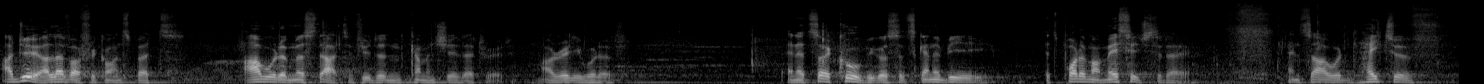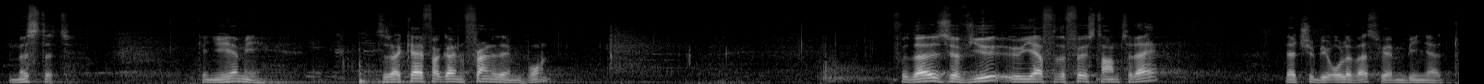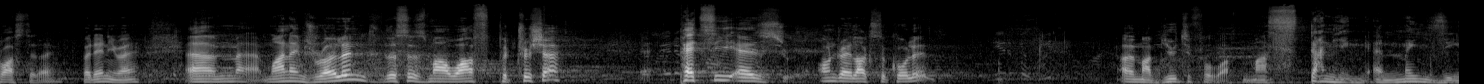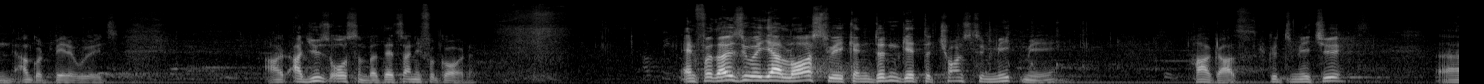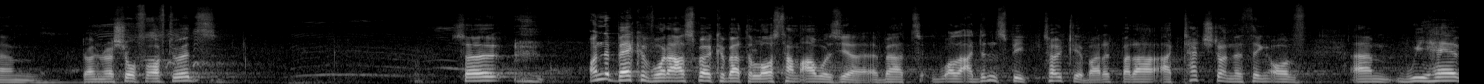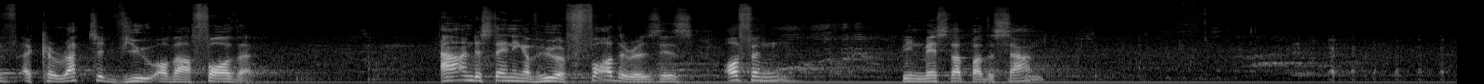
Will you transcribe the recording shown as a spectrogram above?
I do, I love Afrikaans, but I would have missed out if you didn't come and share that word. I really would have. And it's so cool because it's going to be, it's part of my message today. And so I would hate to have missed it. Can you hear me? Is it okay if I go in front of them, Vaughn? For those of you who are here for the first time today, that should be all of us. We haven't been here twice today. But anyway, um, my name's Rowland. This is my wife, Patricia. Patsy, as Andre likes to call her. Oh, my beautiful wife. My stunning, amazing. I've got better words. I'd, I'd use awesome, but that's only for God. And for those who were here last week and didn't get the chance to meet me, hi guys, good to meet you. Um, don't rush off afterwards. So, on the back of what I spoke about the last time I was here, about, well, I didn't speak totally about it, but I, I touched on the thing of um, we have a corrupted view of our Father. Our understanding of who a father is is often been messed up by the sound.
